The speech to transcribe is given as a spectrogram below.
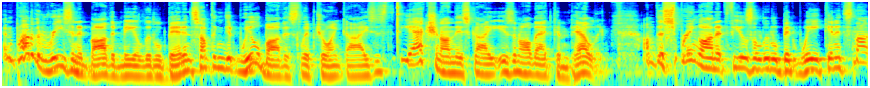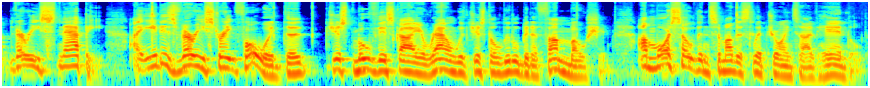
And part of the reason it bothered me a little bit, and something that will bother slip joint guys, is that the action on this guy isn't all that compelling. Um, the spring on it feels a little bit weak, and it's not very snappy. Uh, it is very straightforward to just move this guy around with just a little bit of thumb motion, um, more so than some other slip joints I've handled.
